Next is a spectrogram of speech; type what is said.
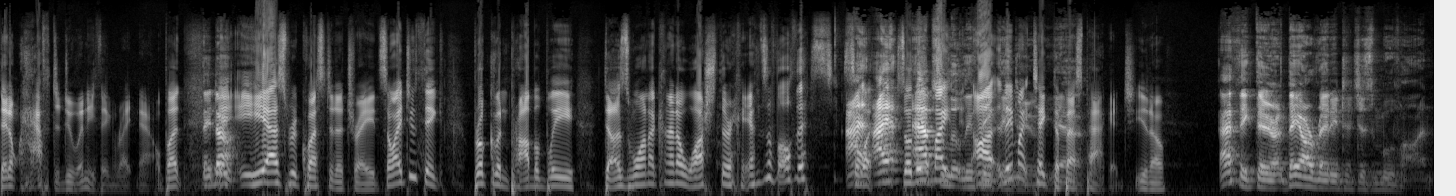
they don't have to do anything right now, but They don't. He, has requested a trade, so I do think Brooklyn probably does want to kind of wash their hands of all this. So, I- I so they absolutely might uh, they, they might take the yeah. best package. You know. I think they're they are ready to just move on.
